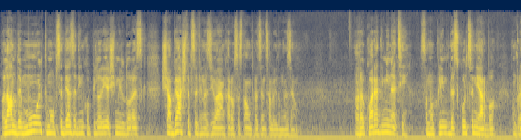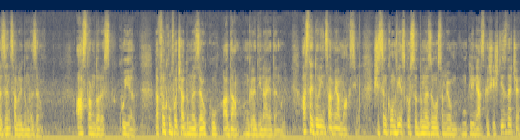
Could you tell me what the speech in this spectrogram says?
Îl am de mult, mă obsedează din copilărie și mi-l doresc și abia aștept să vină ziua aia în care o să stau în prezența lui Dumnezeu. În răcoarea dimineții să mă plimb desculț în iarbă în prezența lui Dumnezeu. Asta îmi doresc cu el. La fel cum făcea Dumnezeu cu Adam în grădina Edenului. Asta e dorința mea maximă. Și sunt convins că o să Dumnezeu o să mi-o împlinească. Și știți de ce?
